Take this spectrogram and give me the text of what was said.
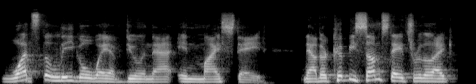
What's the legal way of doing that in my state? Now there could be some states where they're like,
